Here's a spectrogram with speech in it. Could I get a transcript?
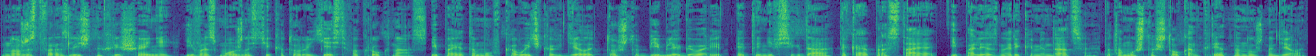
множество различных решений и возможностей, которые есть вокруг нас. И поэтому в кавычках делать то, что Библия говорит, это не всегда такая простая и полезная рекомендация, потому что что конкретно нужно делать?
